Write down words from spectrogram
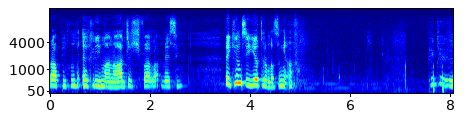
Rabbim ehli imana acil şifalar versin. Ve kimseyi yatırmasın yavrum. Peki e,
